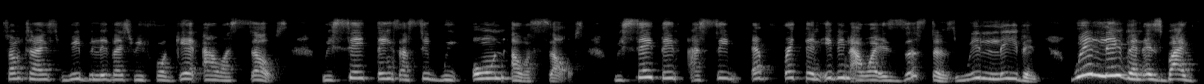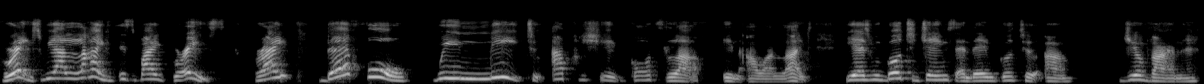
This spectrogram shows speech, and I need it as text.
Sometimes we believers, we forget ourselves. We say things as if we own ourselves. We say things as if everything, even our existence, we live in. We live in is by grace. We are alive is by grace, right? Therefore, we need to appreciate God's love in our lives. Yes, we go to James and then go to um Giovanni.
